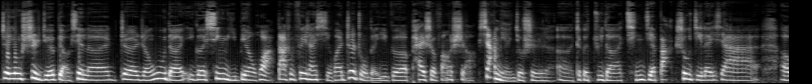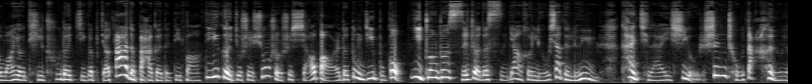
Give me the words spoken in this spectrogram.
这用视觉表现了这人物的一个心理变化，大叔非常喜欢这种的一个拍摄方式啊。下面就是呃这个剧的情节吧，收集了一下呃网友提出的几个比较大的 bug 的地方。第一个就是凶手是小宝儿的动机不够，一桩桩死者的死样和留下的论语看起来是有深仇大恨，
